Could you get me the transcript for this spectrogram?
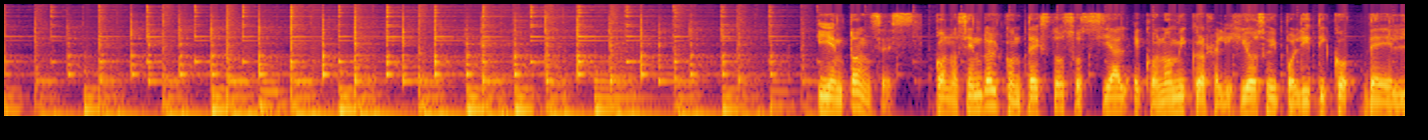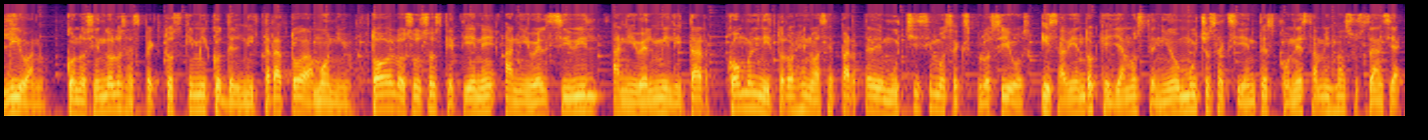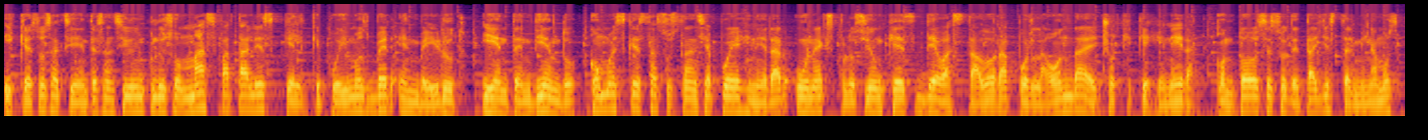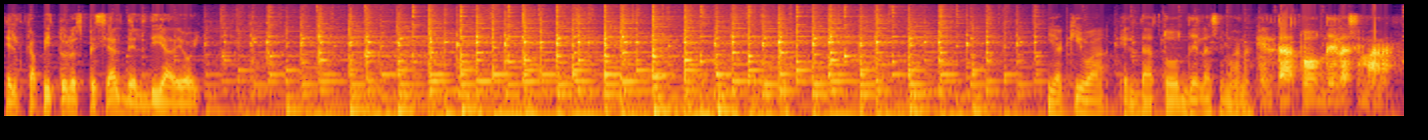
Y entonces, conociendo el contexto social, económico, religioso y político del Líbano, conociendo los aspectos químicos del nitrato de amonio, todos los usos que tiene a nivel civil, a nivel militar, cómo el nitrógeno hace parte de muchísimos explosivos y sabiendo que ya hemos tenido muchos accidentes con esta misma sustancia y que estos accidentes han sido incluso más fatales que el que pudimos ver en Beirut y entendiendo cómo es que esta sustancia puede generar una explosión que es devastadora por la onda de choque que genera. Con todos esos detalles terminamos el capítulo especial del día de hoy. Y aquí va el dato de la semana. El dato de la semana.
